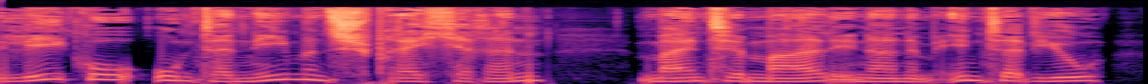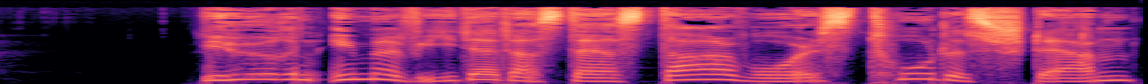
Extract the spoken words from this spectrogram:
Lego-Unternehmenssprecherin meinte mal in einem Interview, wir hören immer wieder, dass der Star Wars Todesstern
